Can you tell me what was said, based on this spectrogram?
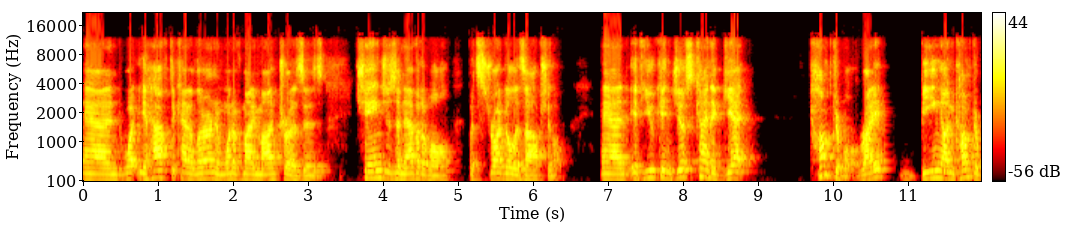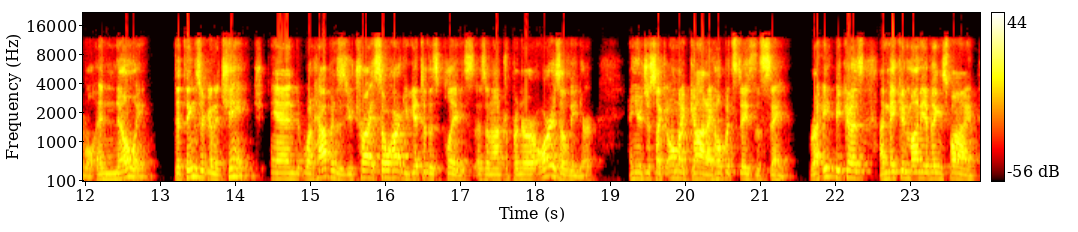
and what you have to kind of learn, and one of my mantras is change is inevitable, but struggle is optional. And if you can just kind of get comfortable, right? Being uncomfortable and knowing that things are going to change. And what happens is you try so hard, you get to this place as an entrepreneur or as a leader, and you're just like, oh my God, I hope it stays the same, right? Because I'm making money, everything's fine.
